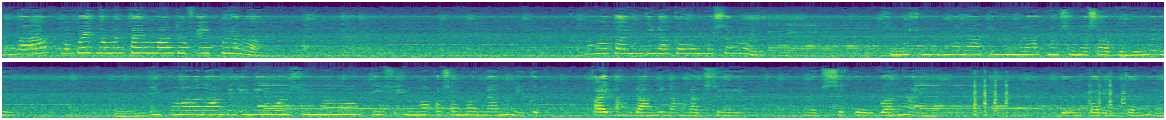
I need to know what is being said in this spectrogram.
Diba? Mabait naman tayo month of April, ha? Mga tayong ginagawang masama, eh. Sinusunod na natin yung lahat ng sinasabi nila, eh. Eh, Hindi ko nga namin iniwan si na kasi yung mga kasama namin eh. Kahit ang dami nang nagsi, nagsikuga na eh. Doon pa rin kami.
